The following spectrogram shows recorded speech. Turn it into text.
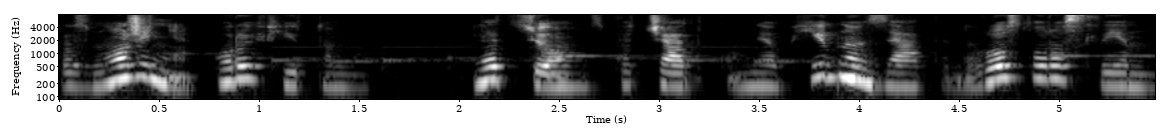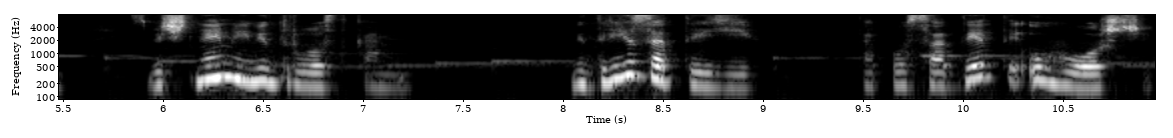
розмноження хлорофітому. Для цього спочатку необхідно взяти дорослу рослину з бічними відростками, відрізати їх та посадити у горщик.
